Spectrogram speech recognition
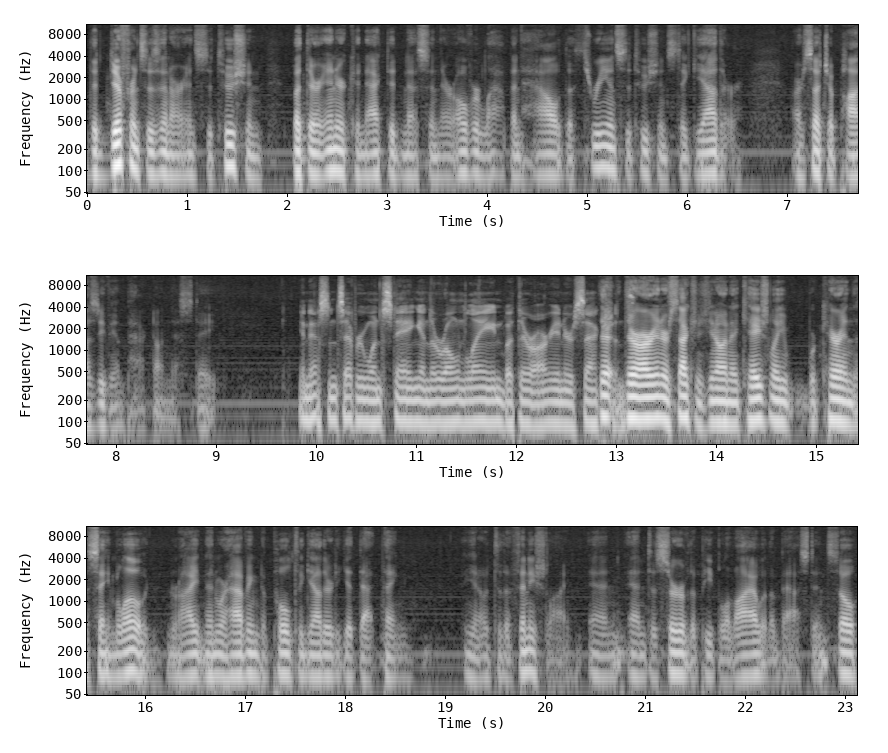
the differences in our institution, but their interconnectedness and their overlap, and how the three institutions together are such a positive impact on this state in essence, everyone's staying in their own lane, but there are intersections. There, there, are intersections, you know, and occasionally we're carrying the same load, right? And then we're having to pull together to get that thing, you know, to the finish line and, and to serve the people of Iowa the best. And so,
